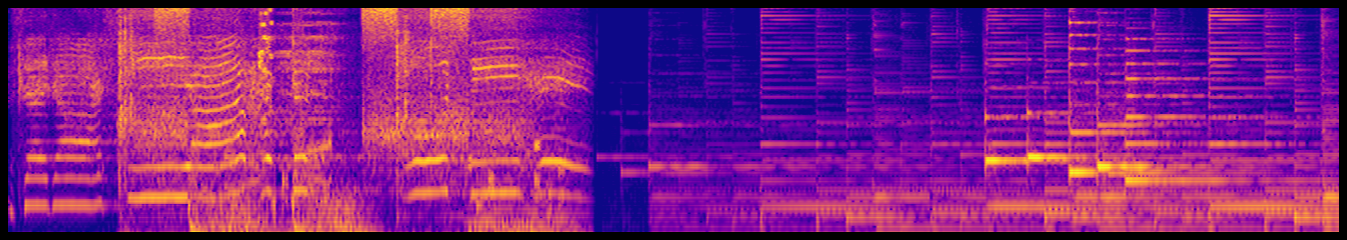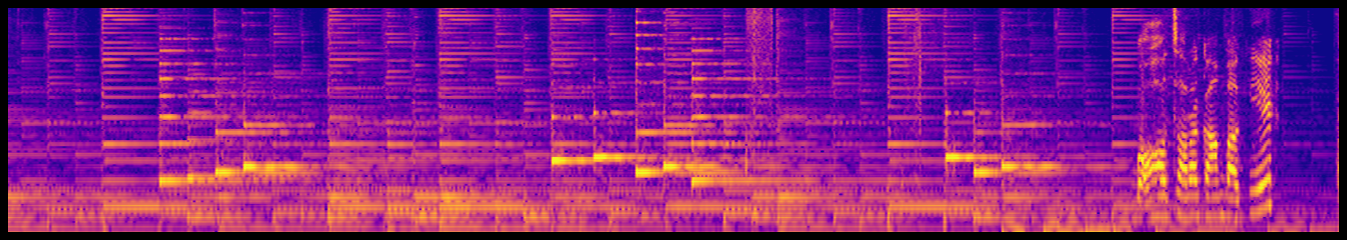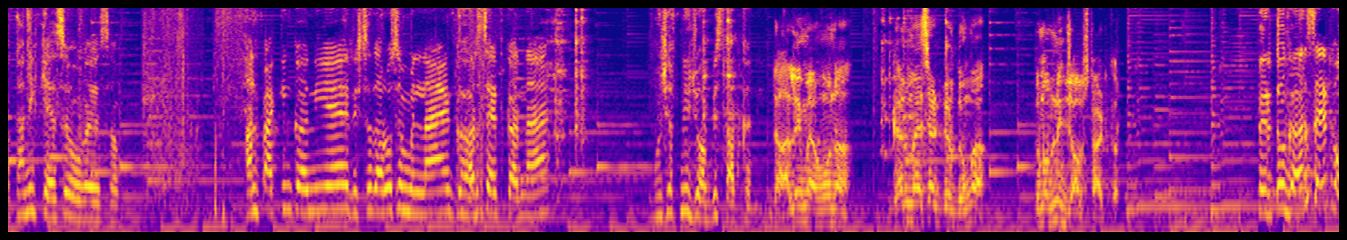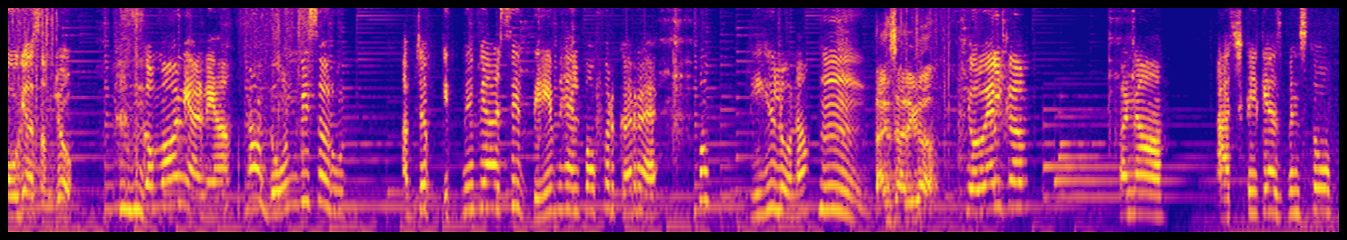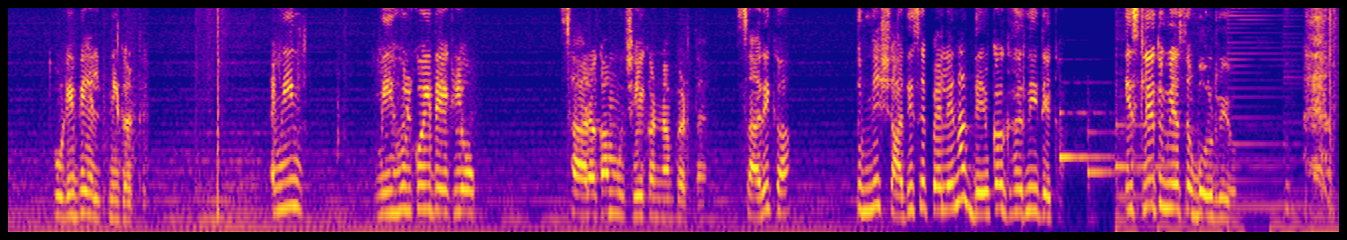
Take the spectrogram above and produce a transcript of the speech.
बहुत सारा काम बाकी है। पता नहीं कैसे होगा ये सब। अनपैकिंग करनी है रिश्तेदारों से मिलना है घर सेट करना है। मुझे अपनी जॉब भी स्टार्ट करनी डार्लिंग मैं हूँ ना घर मैं सेट कर दूँगा तुम अपनी जॉब स्टार्ट करो। फिर तो घर सेट हो गया समझो। कम ऑन यार Neha now don't be so rude अब जब इतने प्यार से देव हेल्प ऑफ़र कर रहा है तो ले ही लो ना। Hmm. Thanks Harika you welcome वरना आजकल के हस्बैंड्स तो थोड़ी भी हेल्प नहीं करते। I I mean mean, Mehul को ही देख लो। सारा काम मुझे ही करना पड़ता है। सारिका तुमने शादी से पहले ना देव का घर नहीं देखा। इसलिए तुम ये सब बोल रही हो।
